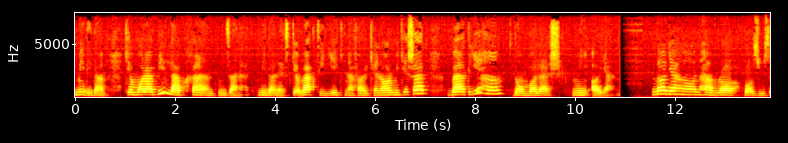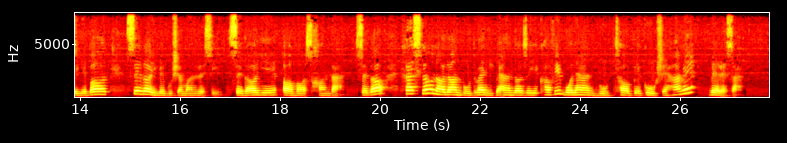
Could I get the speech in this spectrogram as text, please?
می‌دیدم که مربی لبخند می‌زند. می‌دانست که وقتی یک نفر کنار می‌کشد بقیه هم دنبالش میآیند. ناگهان همراه با زوزه باد صدایی به گوشمان رسید. صدای آواز خواندن. صدا خسته و نالان بود ولی به اندازه کافی بلند بود تا به گوش همه برسد.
